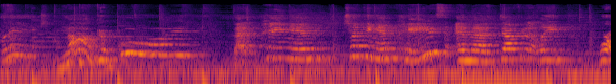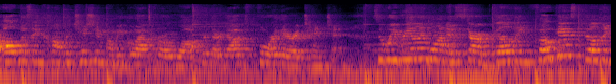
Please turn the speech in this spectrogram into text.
Great. Yeah, good boy. That paying in, checking in pays, and that definitely we're always in competition when we go out for a walk with our dogs for their attention. So we really want to start building focus, building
